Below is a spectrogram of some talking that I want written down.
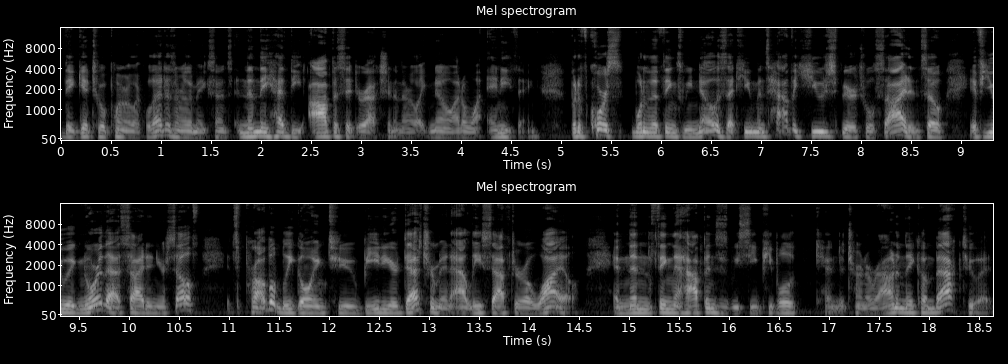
they get to a point where like, well, that doesn't really make sense. And then they head the opposite direction and they're like, no, I don't want anything. But of course, one of the things we know is that humans have a huge spiritual side. And so if you ignore that side in yourself, it's probably going to be to your detriment, at least after a while. And then the thing that happens is we see people tend to turn around and they come back to it.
